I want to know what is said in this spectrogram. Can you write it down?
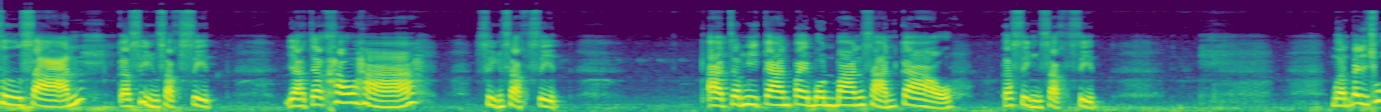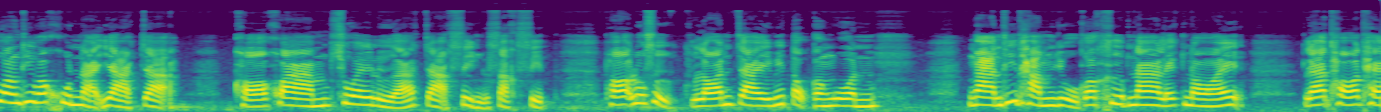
สื่อสารกับสิ่งศักดิ์สิทธิ์ อยากจะเข้าหาสิ่งศักดิ์สิทธิ์ อาจจะมีการไปบนบานสารกล่าวกับสิ่งศักดิ์สิทธิ์ เหมือนเป็นช่วงที่ว่าคุณน่ะอยากจะขอความช่วยเหลือจากสิ่งศักดิ์สิทธิ์ เพราะรู้สึกร้อนใจวิตกกังวล งานที่ทำอยู่ก็คืบหน้าเล็กน้อย และท้อแท้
